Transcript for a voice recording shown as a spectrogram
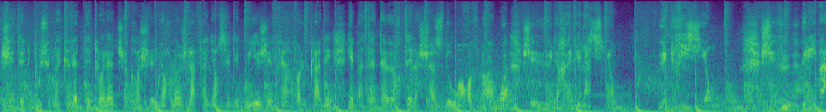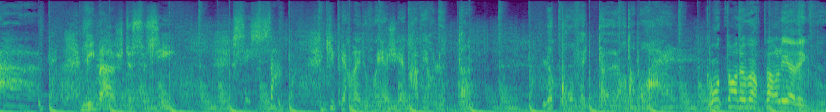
J'étais debout sur la cuvette des toilettes, j'accrochais une horloge, la faïence était mouillée, j'ai fait un vol plané et ma tête a heurté la chasse d'eau. En revenant à moi, j'ai eu une révélation, une vision. J'ai vu une image. L'image de ceci. C'est ça qui permet de voyager à travers le temps. Le convecteur d'Ambrel. Content d'avoir parlé avec vous.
